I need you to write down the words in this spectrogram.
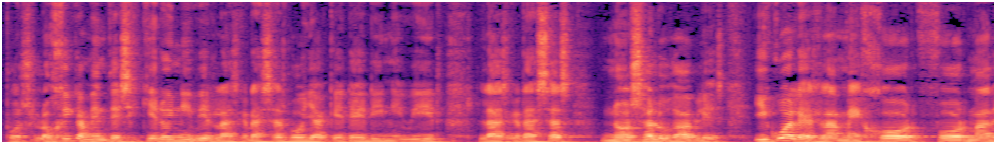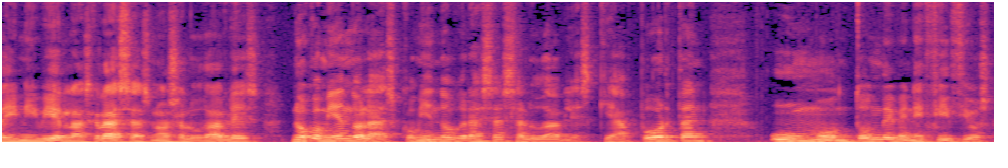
Pues lógicamente si quiero inhibir las grasas voy a querer inhibir las grasas no saludables. ¿Y cuál es la mejor forma de inhibir las grasas no saludables? No comiéndolas, comiendo grasas saludables que aportan un montón de beneficios.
